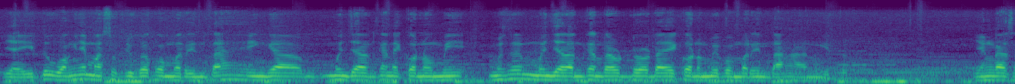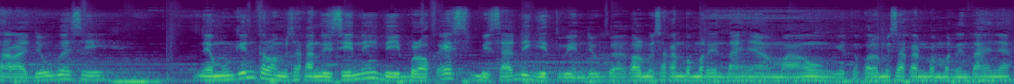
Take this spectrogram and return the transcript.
ya itu uangnya masuk juga pemerintah hingga menjalankan ekonomi maksudnya menjalankan roda ekonomi pemerintahan gitu yang nggak salah juga sih. Ya mungkin kalau misalkan di sini di blok S bisa digituin juga. Kalau misalkan pemerintahnya mau gitu. Kalau misalkan pemerintahnya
